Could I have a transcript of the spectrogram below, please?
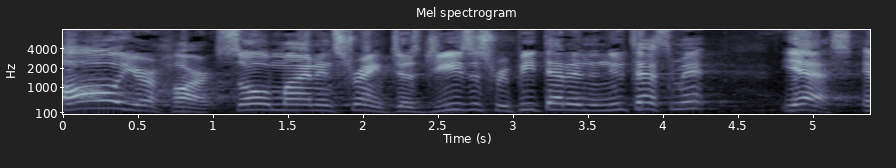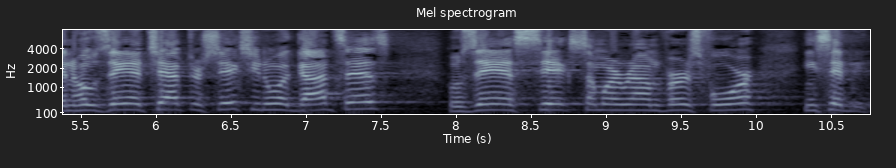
all your heart, soul, mind, and strength. Does Jesus repeat that in the New Testament? Yes. In Hosea chapter 6, you know what God says? Hosea 6, somewhere around verse 4. He said,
